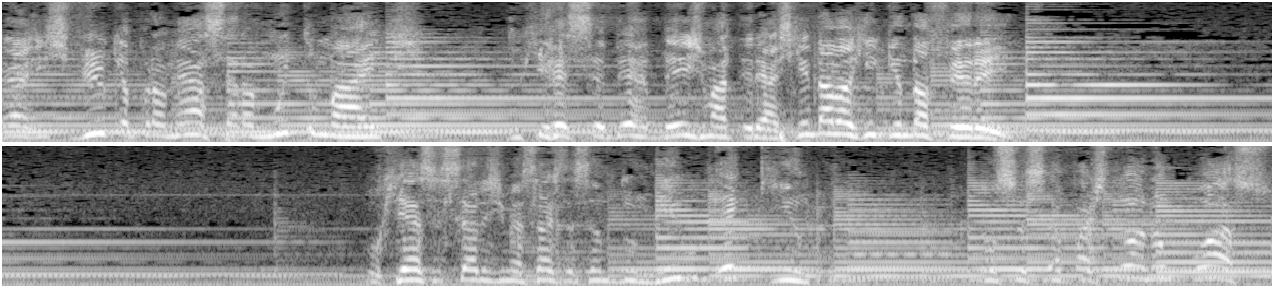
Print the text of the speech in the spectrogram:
A gente viu que a promessa era muito mais do que receber bens materiais. Quem estava aqui quinta-feira aí? Porque essa série de mensagens está sendo domingo e quinta. Então, se você é pastor, não posso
